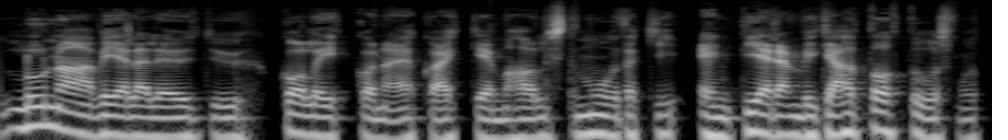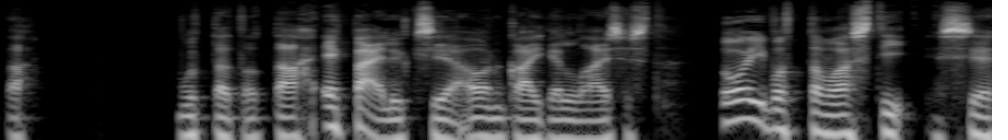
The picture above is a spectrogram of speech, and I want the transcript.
lunaa vielä löytyy kolikkona ja kaikkea mahdollista muutakin. En tiedä mikä on totuus, mutta, mutta tota, epäilyksiä on kaikenlaisesta. Toivottavasti se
